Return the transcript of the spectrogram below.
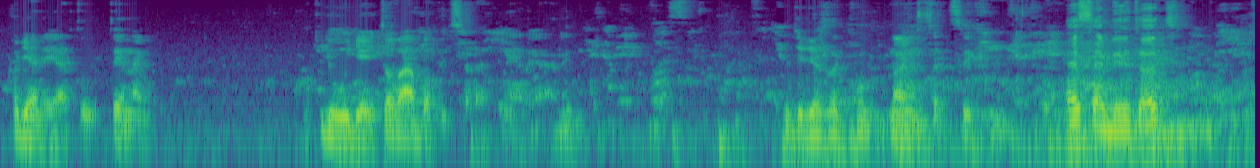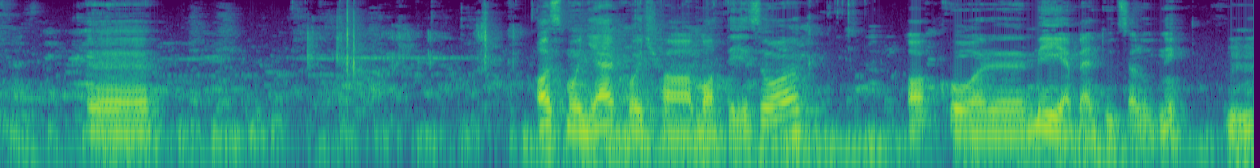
hogy elérhető tényleg, hogy úgy élj tovább, ahogy szeretnél élni. Úgyhogy ez nagyon tetszik. Eszembe jutott, azt mondják, hogy ha matézol, akkor mélyebben tudsz aludni, Uh-huh.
